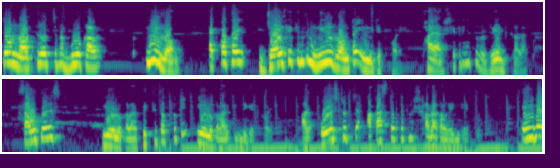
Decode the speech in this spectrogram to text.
যেমন নর্থের হচ্ছে আপনার ব্লু কালার নীল রং। এক কথায় জলকে কিন্তু নীল রংটা ইন্ডিকেট করে। ফায়ার সেখানে কিন্তু red colour south west yellow colour পৃথ্বীতত্ত্বকে ইয়েলো কালার ইন্ডিকেট করে। আর ওয়েস্ট হচ্ছে আকাশ তত্ত্ব এখানে সাদা কালার ইন্ডিকেট করছে। এইবার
